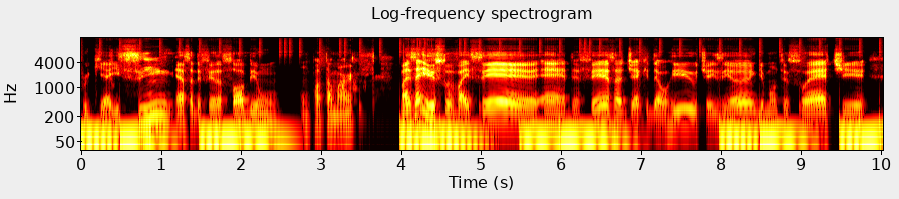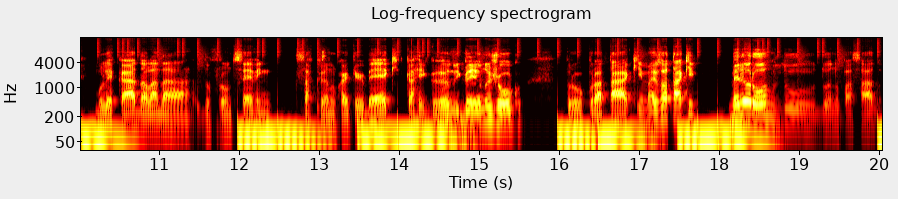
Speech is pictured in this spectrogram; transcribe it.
porque aí sim essa defesa sobe um, um patamar. Mas é isso, vai ser é, defesa, Jack Del Rio, Chase Young, Montesuete, molecada lá da, do front seven sacando o quarterback, carregando e ganhando o jogo pro, pro ataque, mas o ataque melhorou do, do ano passado,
